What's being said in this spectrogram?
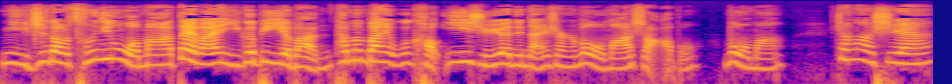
你知道，曾经我妈带完一个毕业班，他们班有个考医学院的男生，问我妈啥不？问我妈，张老师，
